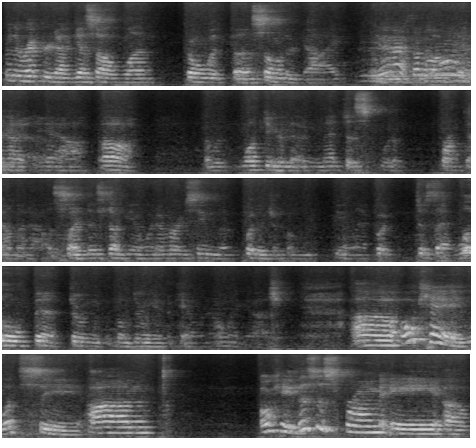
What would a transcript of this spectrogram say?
For the record, I guess I'll uh, go with uh, some other guy. Yeah, some other guy. Yeah, Yeah, oh, I would love to hear that, and that just would have brought down the house. I just, you know, whenever I see the footage of them, you know, I put just that little bit doing, them doing it the camera, oh my gosh. Uh, okay, let's see. Um, okay, this is from a uh,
